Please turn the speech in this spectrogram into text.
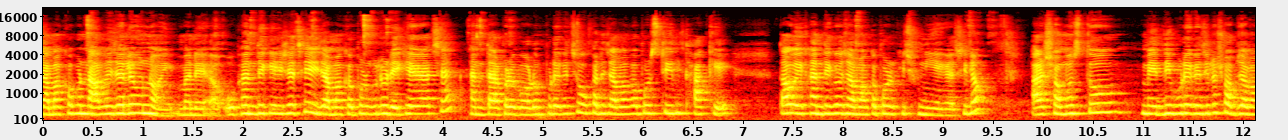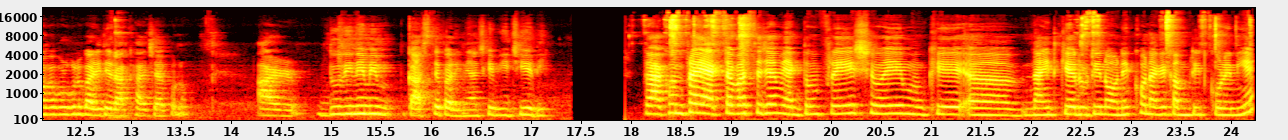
জামা কাপড় না ভেজালেও নয় মানে ওখান থেকে এসেছে, এই জামা কাপড়গুলো রেখে গেছে অ্যান্ড তারপরে গরম পড়ে গেছে, ওখানে জামা কাপড় স্টিল থাকে। তাও এখান থেকেও জামা কাপড় কিছু নিয়ে গেছিল। আর সমস্ত মেদিনীপুরে গেছিল, সব জামা কাপড়গুলো বাড়িতে রাখা আছে এখনও। আর দুদিনে আমি কাচতে পারিনি, আজকে ভিজিয়ে দিই। তো এখন প্রায় একটা বাজতে যায়, আমি একদম ফ্রেশ হয়ে মুখে নাইট কেয়ার রুটিন অনেকক্ষণ আগে কমপ্লিট করে নিয়ে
